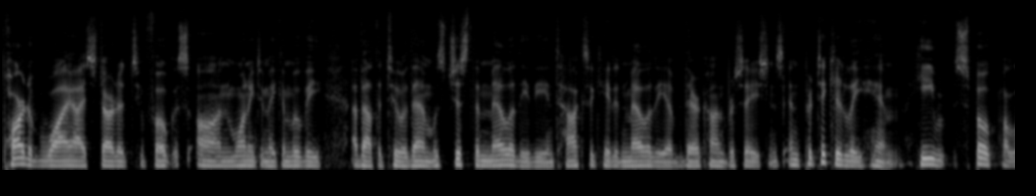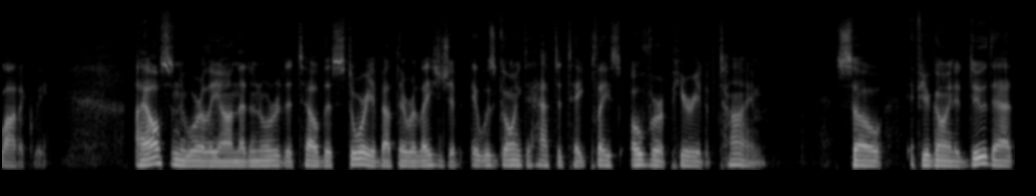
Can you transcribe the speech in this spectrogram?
part of why I started to focus on wanting to make a movie about the two of them was just the melody, the intoxicated melody of their conversations, and particularly him. He spoke melodically. I also knew early on that in order to tell this story about their relationship, it was going to have to take place over a period of time. So if you're going to do that,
